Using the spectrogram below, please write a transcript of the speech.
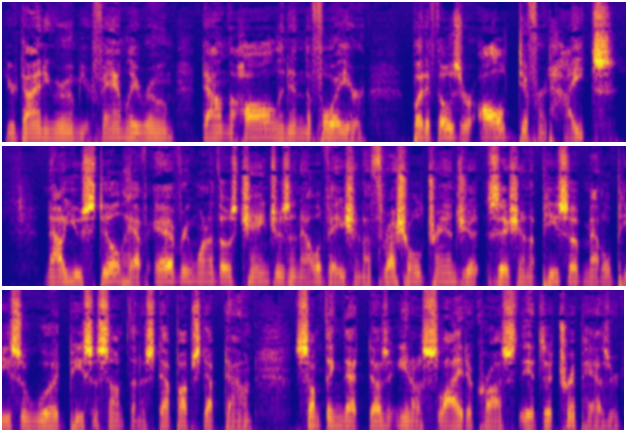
your dining room, your family room, down the hall, and in the foyer. But if those are all different heights, now you still have every one of those changes in elevation, a threshold transition, a piece of metal, piece of wood, piece of something, a step up, step down, something that doesn't, you know, slide across. It's a trip hazard.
